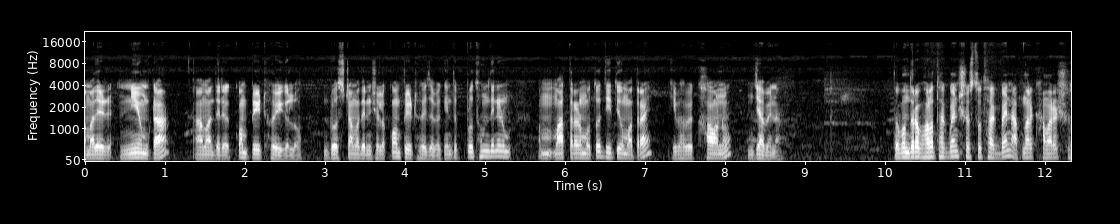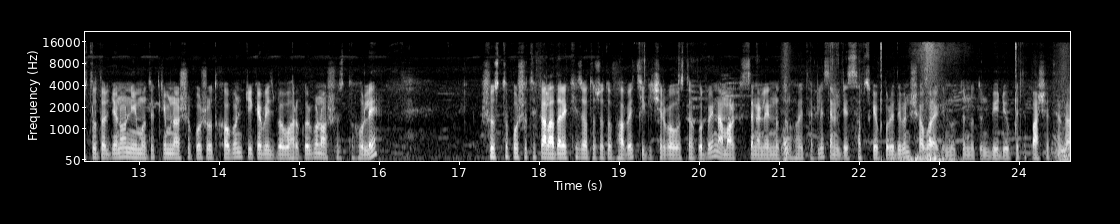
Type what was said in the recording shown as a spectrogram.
আমাদের নিয়মটা আমাদের কমপ্লিট হয়ে গেল। ডোজটা আমাদের ইনশাল্লাহ কমপ্লিট হয়ে যাবে। কিন্তু প্রথম দিনের মাত্রার মতো দ্বিতীয় মাত্রায় এভাবে খাওয়ানো যাবে না। তো বন্ধুরা, ভালো থাকবেন, সুস্থ থাকবেন। আপনার খামারের সুস্থতার জন্য নিয়মিত কীটনাশক ওষুধ খাবেন টিকা বীজ ব্যবহার করবেন, অসুস্থ হলে সুস্থ পশু থেকে আলাদা রেখে যথাযথভাবে চিকিৎসার ব্যবস্থা করবেন। আমার চ্যানেলে নতুন হয়ে থাকলে চ্যানেলটি সাবস্ক্রাইব করে দেবেন। সবার আগে নতুন নতুন ভিডিও পেতে পাশে থাকা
